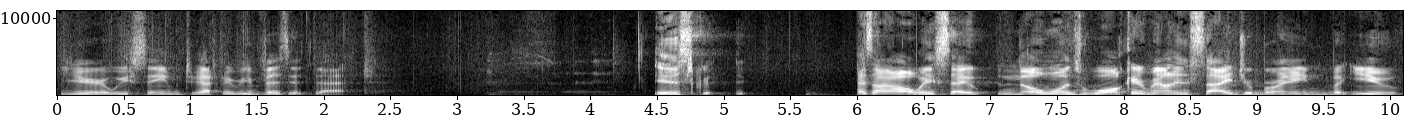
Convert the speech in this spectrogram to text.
year we seem to have to revisit that. Is, as I always say, no one's walking around inside your brain but you.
